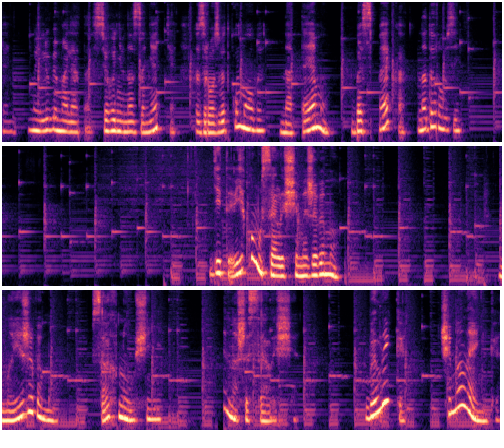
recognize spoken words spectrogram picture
день, мої любі малята. Сьогодні в нас заняття з розвитку мови на тему Безпека на дорозі. Діти, в якому селищі ми живемо? Ми живемо в Сахнущині. І наше селище велике чи маленьке?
